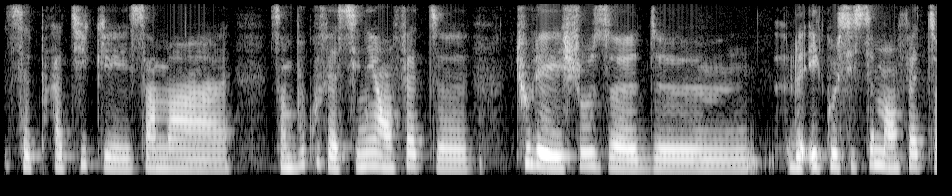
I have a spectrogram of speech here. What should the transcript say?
cette pratique et ça m'a, beaucoup fasciné en fait. toutes les choses de l'écosystème en fait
